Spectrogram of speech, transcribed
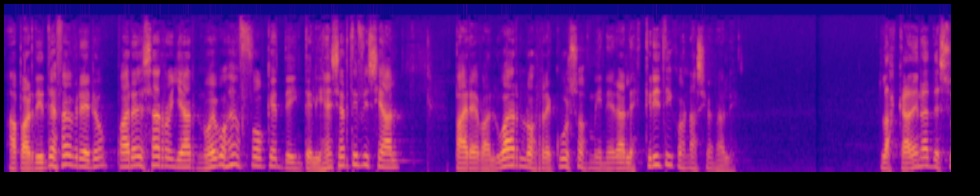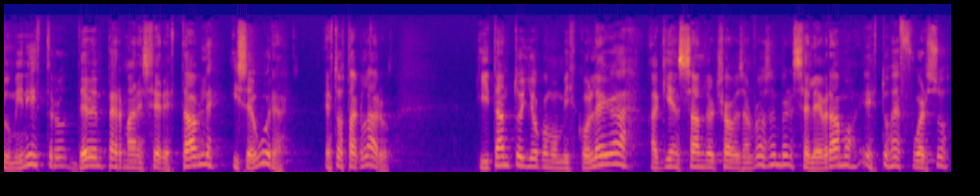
a partir de febrero para desarrollar nuevos enfoques de inteligencia artificial para evaluar los recursos minerales críticos nacionales. Las cadenas de suministro deben permanecer estables y seguras, esto está claro. Y tanto yo como mis colegas aquí en Sandler, Travis Rosenberg celebramos estos esfuerzos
